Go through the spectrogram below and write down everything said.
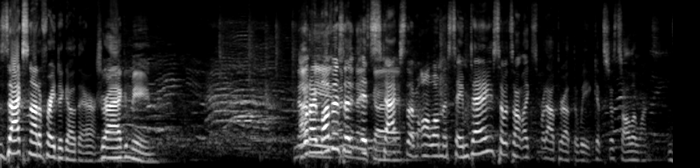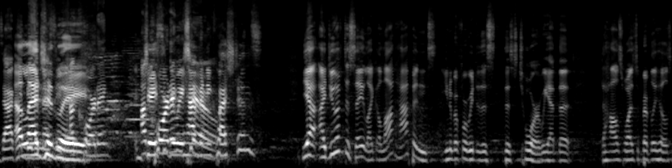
Zach's not afraid to go there. Drag me. Not what I me, love is I'm it, nice it guy. stacks them all on the same day, so it's not like spread out throughout the week. It's just all at once. Zach can be the messy Allegedly. guy. According, Jason, according do we have to, any questions? Yeah, I do have to say, like a lot happened, you know, before we did this this tour. We had the the Housewives of Beverly Hills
